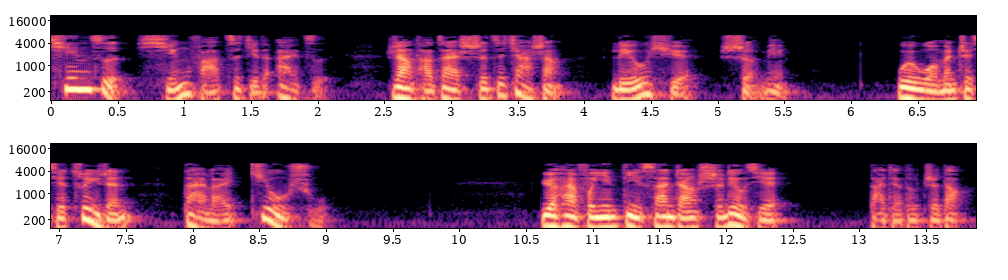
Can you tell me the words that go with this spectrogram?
亲自刑罚自己的爱子，让他在十字架上流血舍命，为我们这些罪人带来救赎。约翰福音第三章十六节，大家都知道，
